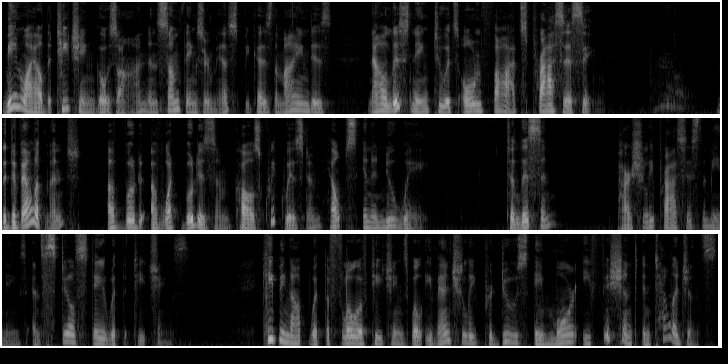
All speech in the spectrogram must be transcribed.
Meanwhile, the teaching goes on, and some things are missed because the mind is now listening to its own thoughts processing. The development of, of what Buddhism calls quick wisdom helps in a new way to listen, partially process the meanings, and still stay with the teachings. Keeping up with the flow of teachings will eventually produce a more efficient intelligence,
